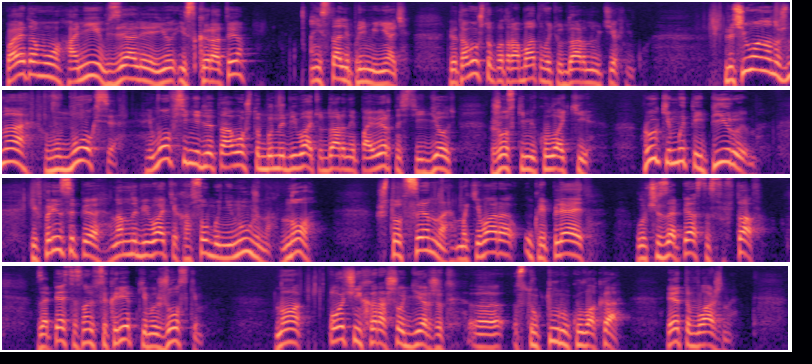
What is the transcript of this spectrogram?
Поэтому они взяли ее из карате и стали применять для того, чтобы отрабатывать ударную технику. Для чего она нужна в боксе? Вовсе не для того, чтобы набивать ударные поверхности и делать жесткими кулаки. Руки мы тейпируем. И в принципе нам набивать их особо не нужно. Но, что ценно, макивара укрепляет лучезапястный сустав. Запястье становится крепким и жестким. Но очень хорошо держит э, структуру кулака. Это важно.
